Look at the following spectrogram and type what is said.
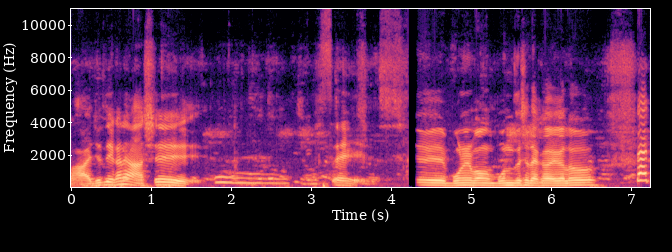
ভাই যদি এখানে আসে। বোনের বন্ধুদের সাথে দেখা হয়ে গেল ধ্যাৎ।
